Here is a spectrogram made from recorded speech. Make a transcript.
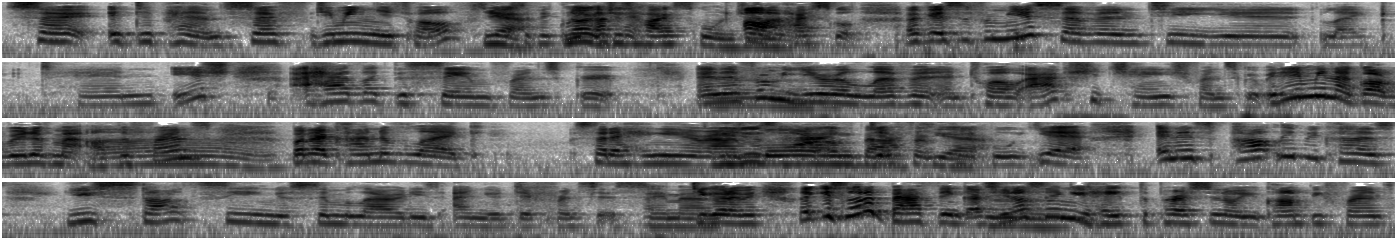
So it depends. So f- do you mean year twelve specifically? No, Okay. just high school in Oh, general. high school. Okay, so from year seven to year like ten ish, I had like the same friends group, and then Mm. from year eleven and twelve, I actually changed friends group. It didn't mean I got rid of my other friends, Ah. but I kind of like started hanging around more of back, different yeah. people. Yeah, and it's partly because you start seeing your similarities and your differences. Amen. Do you get what I mean? Like it's not a bad thing, guys. You're not mm. saying you hate the person or you can't be friends.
